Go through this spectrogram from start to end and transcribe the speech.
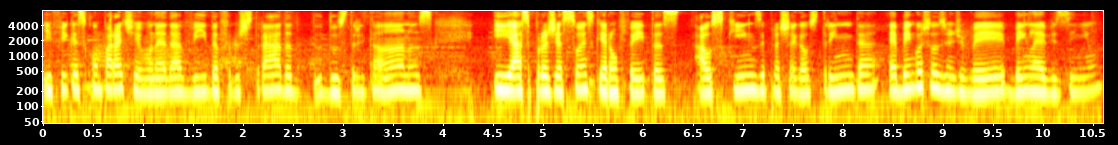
e fica esse comparativo, né, da vida frustrada dos 30 anos e as projeções que eram feitas aos 15 para chegar aos 30. É bem gostosinho de ver, bem levezinho,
